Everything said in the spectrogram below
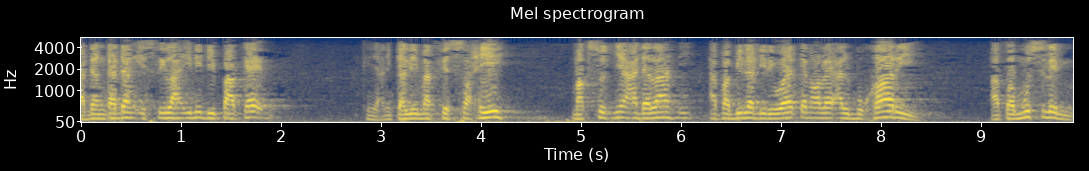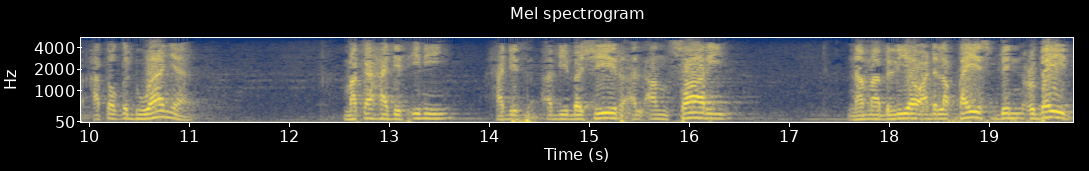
Kadang-kadang istilah ini dipakai yakni kalimat fi sahih maksudnya adalah apabila diriwayatkan oleh Al-Bukhari atau Muslim atau keduanya maka hadis ini hadis Abi Bashir Al-Ansari Nama beliau adalah Qais bin Ubaid.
